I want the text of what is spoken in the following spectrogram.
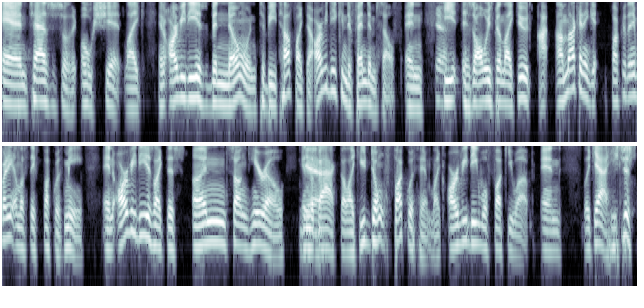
and Taz just was like, "Oh shit!" Like, and RVD has been known to be tough like that. RVD can defend himself, and Yeah. he has always been like, "Dude, I, I'm not gonna get fuck with anybody unless they fuck with me." And RVD is like this unsung hero in the back that like you don't fuck with him. Like RVD will fuck you up, and like yeah, he's just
